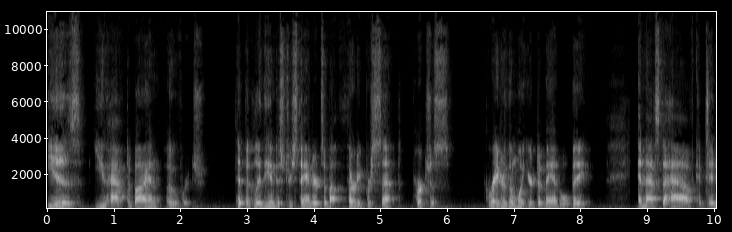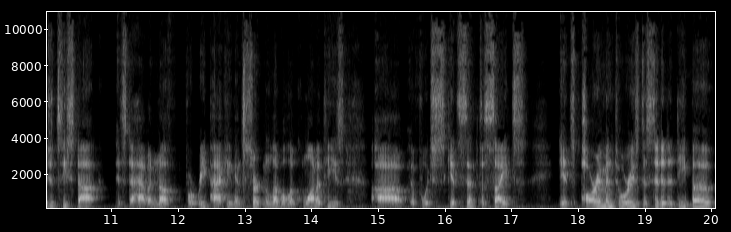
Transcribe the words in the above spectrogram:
is you have to buy an overage. Typically, the industry standard's about 30% purchase greater than what your demand will be. And that's to have contingency stock. It's to have enough for repacking in certain level of quantities, uh, of which gets sent to sites. It's par inventories to sit at a depot,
